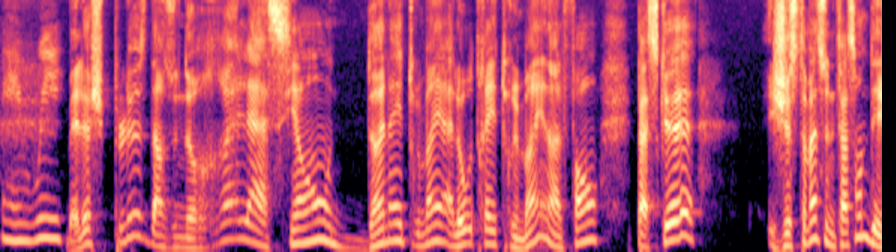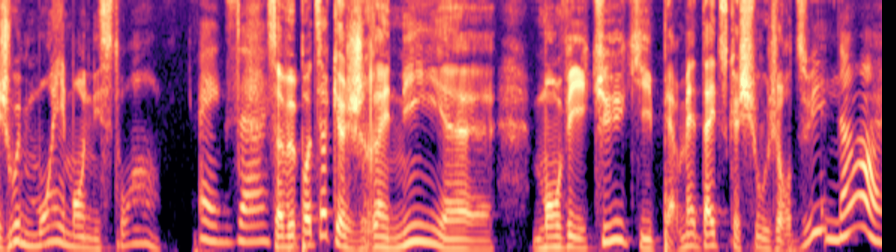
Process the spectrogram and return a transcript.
Eh oui. ben là, je suis plus dans une relation d'un être humain à l'autre être humain, dans le fond, parce que justement, c'est une façon de déjouer moi et mon histoire. Exact. Ça ne veut pas dire que je renie euh, mon vécu qui permet d'être ce que je suis aujourd'hui, Non.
